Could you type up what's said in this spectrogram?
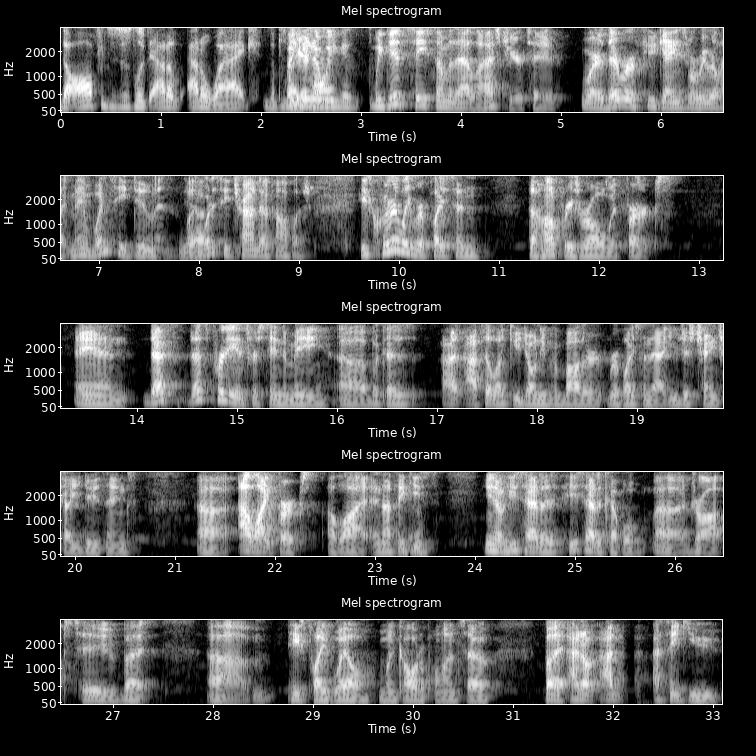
the offense has just looked out of out of whack. The play we, is we did see some of that last year too, where there were a few games where we were like, man, what is he doing? Yeah. Like, what is he trying to accomplish? He's clearly replacing the Humphries role with Ferks, and that's that's pretty interesting to me uh, because I, I, feel like you don't even bother replacing that. You just change how you do things. Uh, I like Ferks a lot, and I think yeah. he's you know he's had a he's had a couple uh, drops too, but um, he's played well when called upon. So, but I don't. I I think you,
